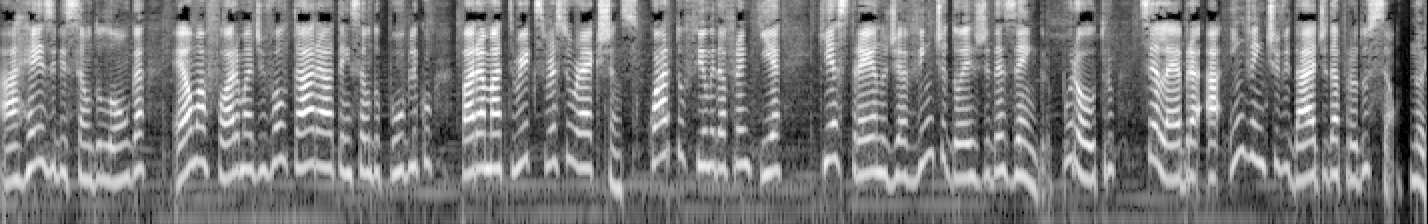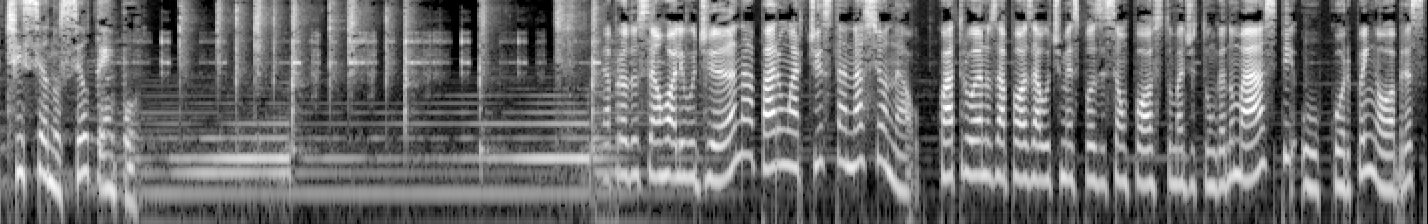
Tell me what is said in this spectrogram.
a reexibição do longa é uma forma de voltar a atenção do público para Matrix Resurrections, quarto filme da franquia que estreia no dia 22 de dezembro. Por outro, celebra a inventividade da produção. Notícia no seu tempo. Produção hollywoodiana para um artista nacional. Quatro anos após a última exposição póstuma de Tunga no MASP, o Corpo em Obras,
